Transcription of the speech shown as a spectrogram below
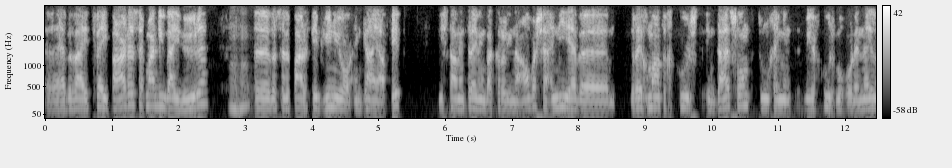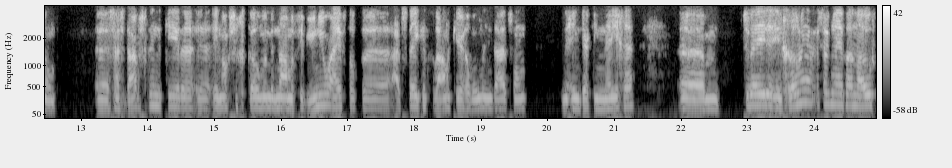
hebben wij twee paarden, zeg maar, die wij huren. Mhm. Dat zijn de paarden Vip Junior en Gaia Vip. Die staan in training bij Carolina Albers. Ja, en die hebben regelmatig gekoerst in Duitsland. Toen op een gegeven moment weer gekoerst mocht worden in Nederland. zijn ze daar verschillende keren in actie gekomen. Met name Vip Junior heeft dat uitstekend gedaan. Een keer gewonnen in Duitsland. In de 1.13.9. Ehm tweede in Groningen, zat ik nu even aan mijn hoofd.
